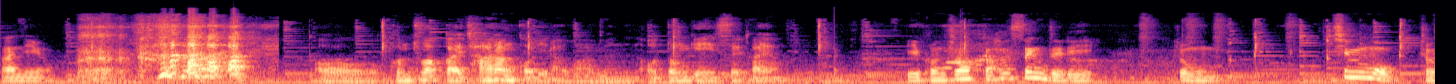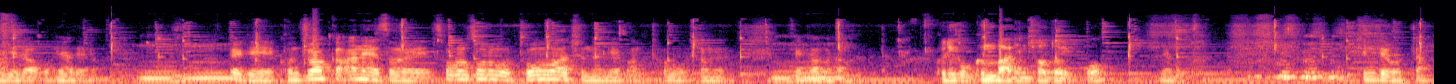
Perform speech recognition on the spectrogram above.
아니요. 어, 건축학과의 자랑거리라고 하면 어떤 게 있을까요? 이 건축학과 학생들이 좀 친목적이라고 해야 되나? 음, 이렇게 건축학과 안에서의 서로 서로 도와주는 게 많다고 저는 음, 생각을 합니다. 그리고 금발인 저도 있고 네, 맞습니다. 김대호짱.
